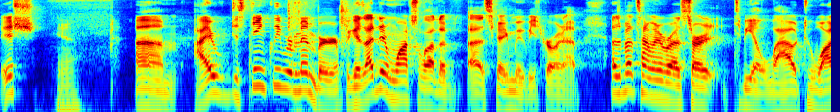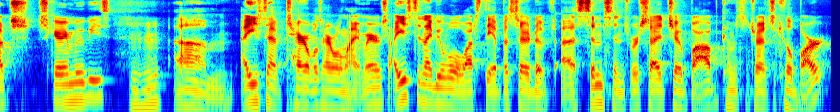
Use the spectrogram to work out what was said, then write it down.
ish. yeah. Um, I distinctly remember because I didn't watch a lot of uh, scary movies growing up. That was about the time whenever I started to be allowed to watch scary movies. Um, I used to have terrible, terrible nightmares. I used to not be able to watch the episode of uh, Simpsons where Sideshow Bob comes and tries to kill Bart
